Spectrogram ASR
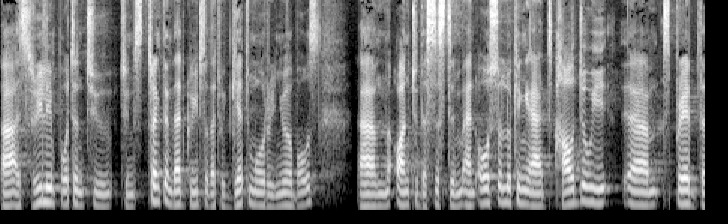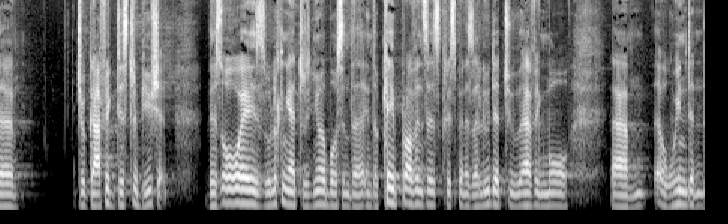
Uh, it's really important to, to strengthen that grid so that we get more renewables um, onto the system, and also looking at how do we um, spread the geographic distribution. There's always, we're looking at renewables in the, in the Cape provinces. Crispian has alluded to having more um, wind and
